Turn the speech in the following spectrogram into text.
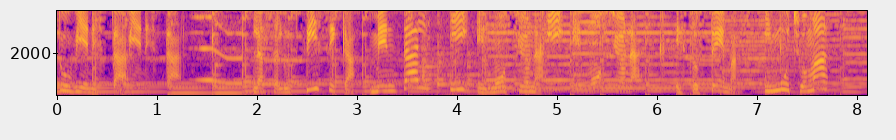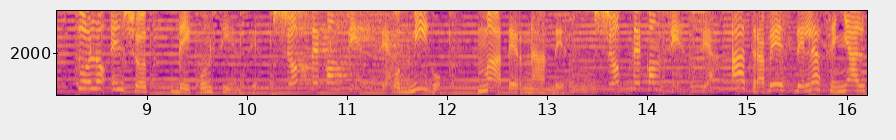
Tu bienestar. bienestar. La salud física, mental y emocional. Y emocional. Estos temas y mucho más solo en Shot de Conciencia. Shot de Conciencia. Conmigo, Mate Hernández. Shot de Conciencia. A través de la señal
